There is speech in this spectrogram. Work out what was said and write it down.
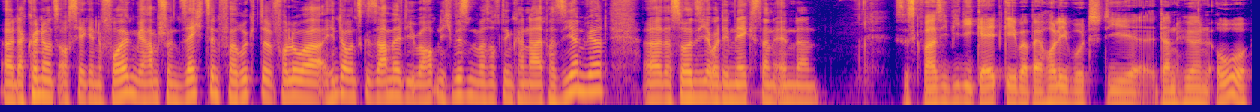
Äh, da könnt ihr uns auch sehr gerne folgen. Wir haben schon 16 verrückte Follower hinter uns gesammelt, die überhaupt nicht wissen, was auf dem Kanal passieren wird. Äh, das soll sich aber demnächst dann ändern. Es ist quasi wie die Geldgeber bei Hollywood, die dann hören, oh,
